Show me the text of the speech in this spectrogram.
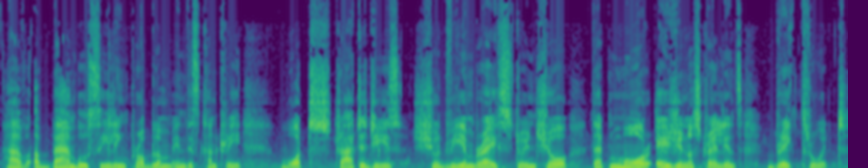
have a bamboo ceiling problem in this country. What strategies should we embrace to ensure that more Asian Australians break through it?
